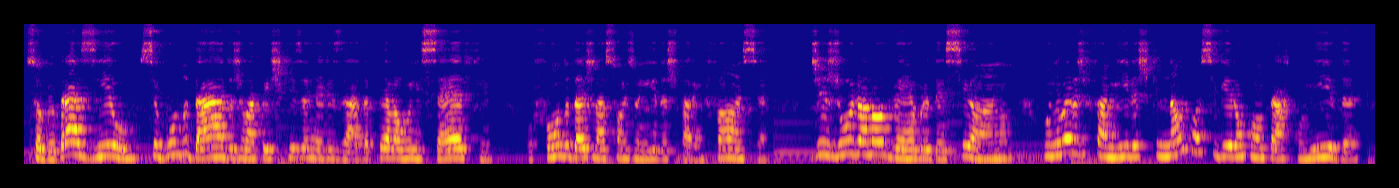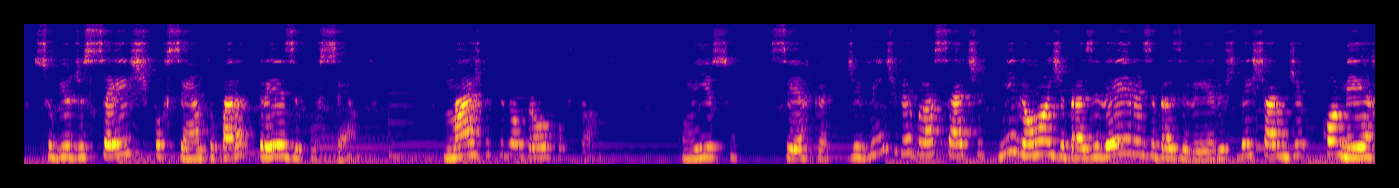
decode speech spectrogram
Sobre o Brasil, segundo dados de uma pesquisa realizada pela Unicef, o Fundo das Nações Unidas para a Infância, de julho a novembro desse ano, o número de famílias que não conseguiram comprar comida subiu de 6% para 13% mais do que dobrou, portanto. Com isso, cerca de 20,7 milhões de brasileiras e brasileiros deixaram de comer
